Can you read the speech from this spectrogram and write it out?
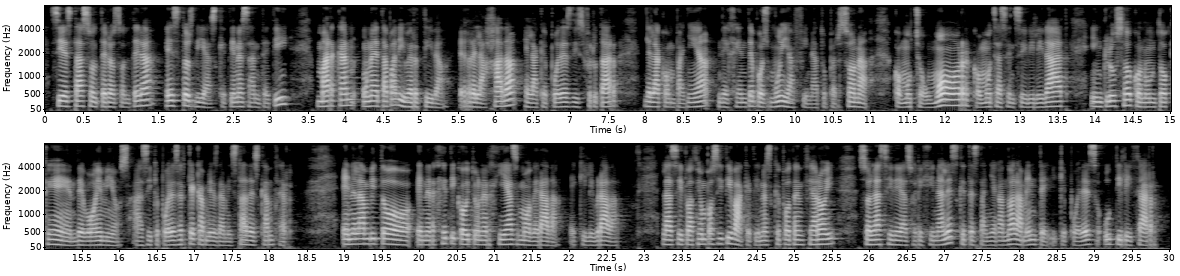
si estás soltero o soltera, estos días que tienes ante ti marcan una etapa divertida, relajada, en la que puedes disfrutar de la compañía de gente pues muy afín a tu persona, con mucho humor, con mucha sensibilidad, incluso con un toque de bohemios, así que puede ser que cambies de amistades, cáncer. En el ámbito energético hoy tu energía es moderada, equilibrada. La situación positiva que tienes que potenciar hoy son las ideas originales que te están llegando a la mente y que puedes utilizar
